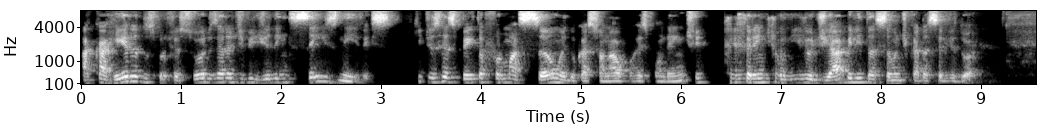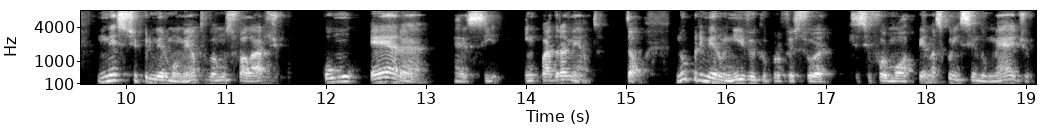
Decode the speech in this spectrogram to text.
a carreira dos professores era dividida em seis níveis, que diz respeito à formação educacional correspondente, referente ao nível de habilitação de cada servidor. Neste primeiro momento, vamos falar de como era esse enquadramento. Então, no primeiro nível que o professor que se formou apenas com ensino médio,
